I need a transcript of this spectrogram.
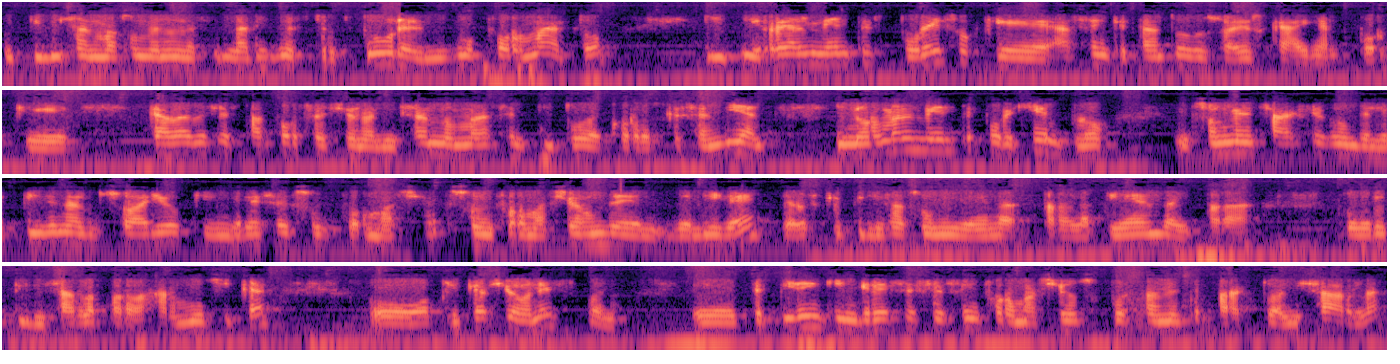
utilizan más o menos la, la misma estructura, el mismo formato, y, y realmente es por eso que hacen que tantos usuarios caigan, porque cada vez se está profesionalizando más el tipo de correos que se envían. Y normalmente, por ejemplo, eh, son mensajes donde le piden al usuario que ingrese su información, su información del, del ID, ya ves que utilizas un ID para la tienda y para poder utilizarla para bajar música o aplicaciones, bueno, eh, te piden que ingreses esa información supuestamente para actualizarla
